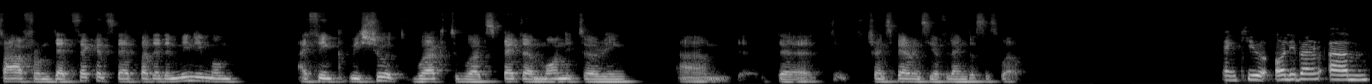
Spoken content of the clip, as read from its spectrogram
far from that second step, but at a minimum, I think we should work towards better monitoring um, the, the, transparency of lenders as well. Thank you, Oliver. Um,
